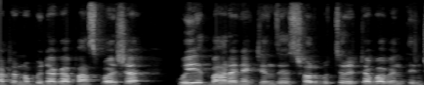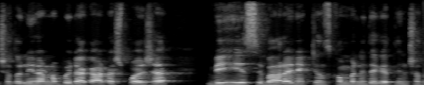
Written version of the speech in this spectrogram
আটানব্বই টাকা পাঁচ পয়সা, কুয়েত বাহরাইন এক্সচেঞ্জে সর্বোচ্চ রেটটা পাবেন তিনশত নিরানব্বই টাকা আঠাশ পয়সা বিএসসি বাহরাইন এক্সচেঞ্জ কোম্পানি থেকে তিনশত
